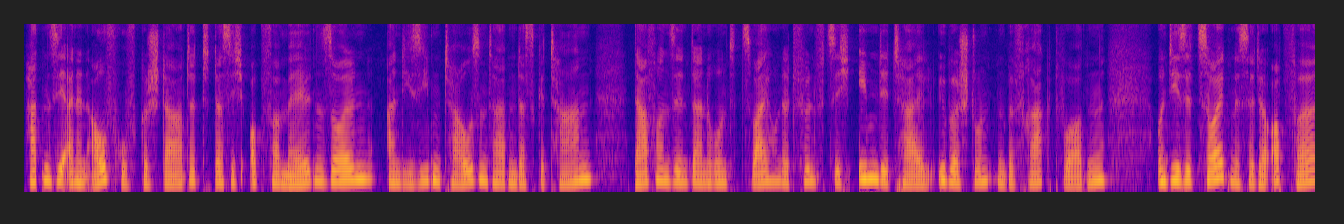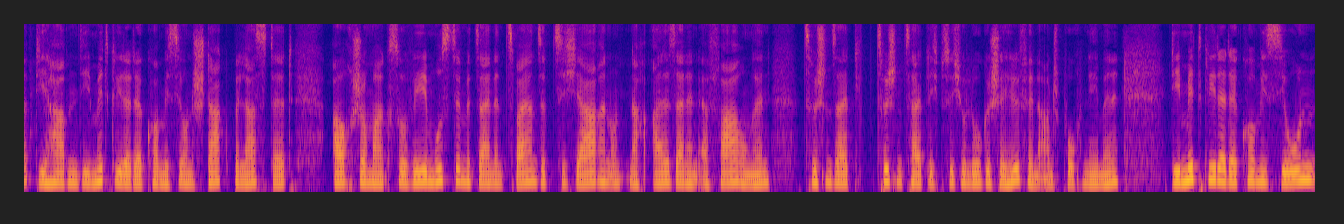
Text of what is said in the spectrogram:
hatten sie einen Aufruf gestartet, dass sich Opfer melden sollen. An die 7000 haben das getan. Davon sind dann rund 250 im Detail über Stunden befragt worden. Und diese Zeugnisse der Opfer, die haben die Mitglieder der Kommission stark belastet. Auch Jean-Marc Sauvé musste mit seinen 72 Jahren und nach all seinen Erfahrungen zwischenzeitlich psychologische Hilfe in Anspruch nehmen. Die Mitglieder der Kommission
